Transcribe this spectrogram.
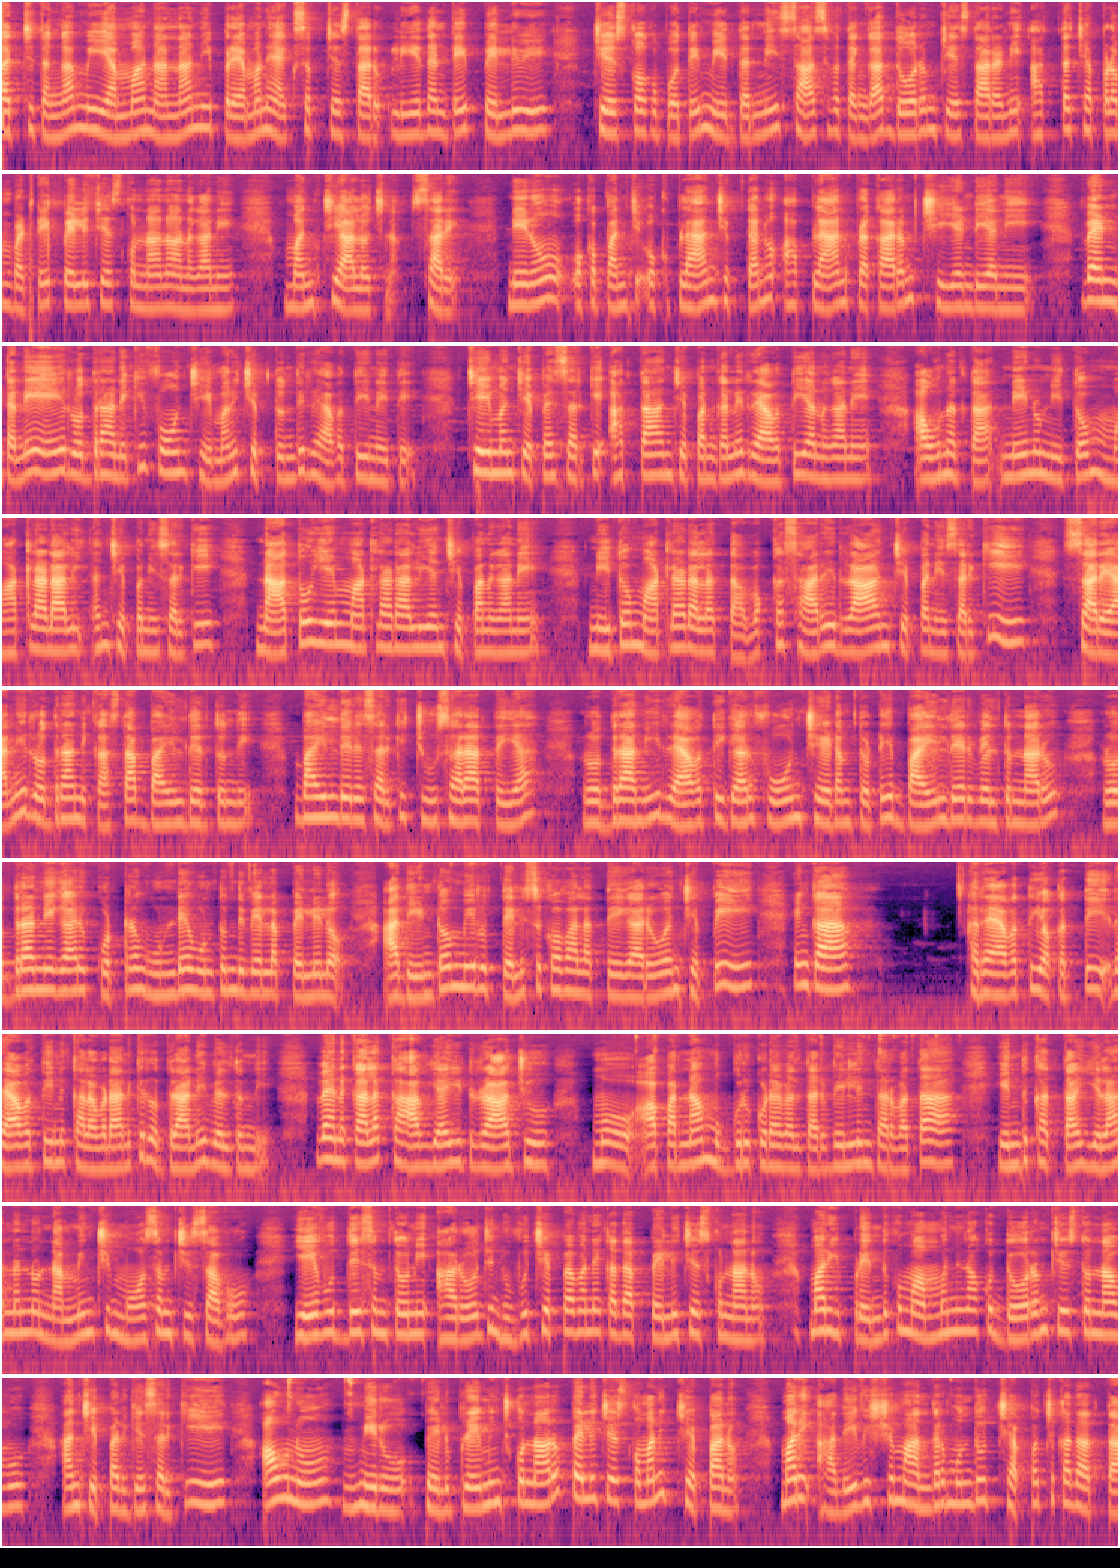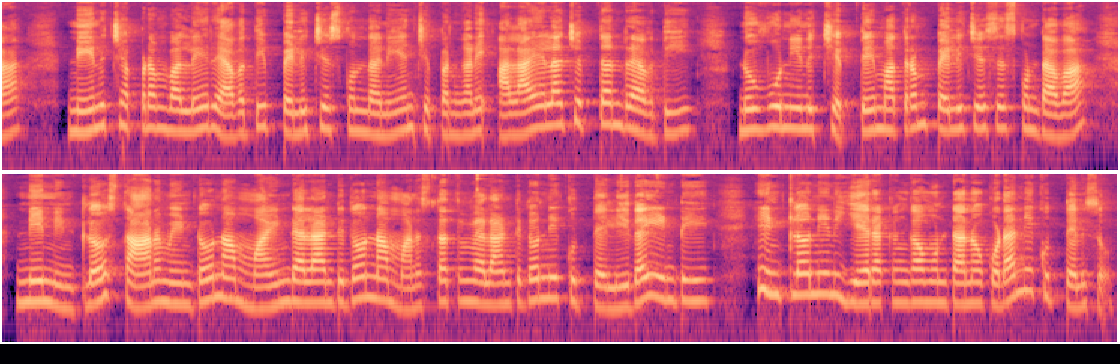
ఖచ్చితంగా మీ అమ్మ నాన్న నీ ప్రేమను యాక్సెప్ట్ చేస్తారు. లేదంటే పెళ్ళి చేసుకోకపోతే మీ ఇద్దరిని శాశ్వతంగా దూరం చేస్తారని అత్త చెప్పడం బట్టే పెళ్ళి చేసుకున్నాను అనగానే మంచి ఆలోచన. సరే నేను ఒక పంచి ఒక ప్లాన్ చెప్తాను. ఆ ప్లాన్ ప్రకారం చేయండి అని. వెంటనే రుద్రానికి ఫోన్ చేయమని చెప్తుంది రేవతినైతే చేయమని చెప్పేసరికి అత్త అని చెప్పాను కానీ రేవతి అనగానే అవునత్త నేను నీతో మాట్లాడాలి అని చెప్పనేసరికి నాతో ఏం మాట్లాడాలి అని చెప్పాను కానీ నీతో మాట్లాడాలత్త ఒక్కసారి రా అని చెప్పనేసరికి సరే అని రుద్రాన్ని కాస్త బయలుదేరుతుంది. బయలుదేరేసరికి చూసారా అత్తయ్య? రుద్రాని రేవతి గారు ఫోన్ చేయడంతో బయలుదేరి వెళ్తున్నారు. రుద్రాణి గారి కుట్ర ఉండే ఉంటుంది వీళ్ళ పెళ్ళిలో. అదేంటో మీరు తెలుసుకోవాలి అత్తయ్య గారు అని చెప్పి ఇంకా రేవతి ఒకటి రేవతిని కలవడానికి రుద్రాణి వెళ్తుంది. వెనకాల కావ్య ఇటు రాజు మో అపర్ణ ముగ్గురు కూడా వెళ్తారు. వెళ్ళిన తర్వాత ఎందుకత్త ఇలా నన్ను నమ్మించి మోసం చేశావు? ఏ ఉద్దేశంతోని ఆ రోజు నువ్వు చెప్పావనే కదా పెళ్ళి చేసుకున్నాను. మరి ఇప్పుడు ఎందుకు మా అమ్మని నాకు దూరం చేస్తున్నావు? అని చెప్పి అడిగేసరికి అవును మీరు పెళ్ళి ప్రేమించుకున్నారు పెళ్ళి చేసుకోమని చెప్పాను. మరి అదే విషయం అందరి ముందు చెప్పొచ్చు కదా అత్త? నేను చెప్పడం వల్లే రేవతి పెళ్ళి చేసుకుందని అని చెప్పాను కానీ అలా ఎలా చెప్తాను రేవతి? నువ్వు నేను చెప్తే మాత్రం పెళ్ళి చేసేసుకుంటావా? నేను ఇంట్లో స్థానం ఏంటో నా మైండ్ ఎలాంటిదో నా మనస్తత్వం ఎలాంటిదో నీకు తెలీదా ఏంటి? ఇంట్లో నేను ఏ రకంగా ఉంటానో కూడా నీకు తెలుసు.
